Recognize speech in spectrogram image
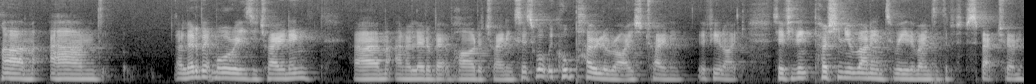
um, and a little bit more easy training. Um, and a little bit of harder training. So it's what we call polarized training, if you like. So if you think pushing your running to either end of the spectrum,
